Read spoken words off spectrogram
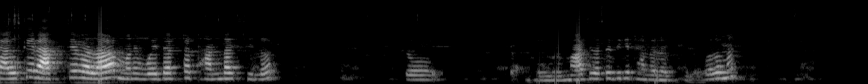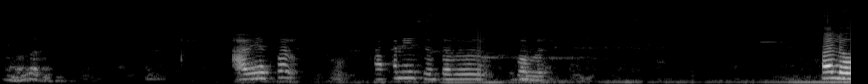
কালকে রাত্রেবেলা মানে ওয়েদারটা ঠান্ডা ছিল, তো মাঝ রাতের দিকে ঠান্ডা লাগছিল বলো না আমি একবার কথা নিয়েছিলাম, তারপর হ্যালো।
